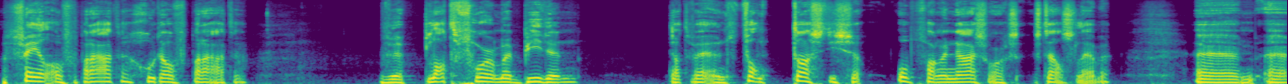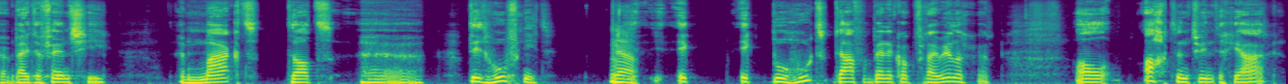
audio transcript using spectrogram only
veel over praten, goed over praten, we platformen bieden, dat we een fantastische opvang- en nazorgstelsel hebben bij Defensie maakt dat uh, dit hoeft niet. Ja. Ik, ik behoed, daarvoor ben ik ook vrijwilliger, al 28 jaar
